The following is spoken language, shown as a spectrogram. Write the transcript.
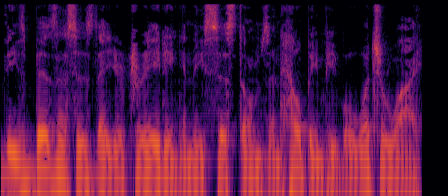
these businesses that you're creating and these systems and helping people? What's your why?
